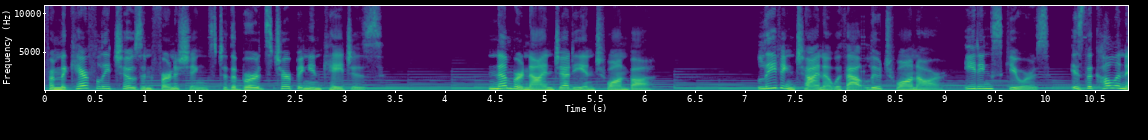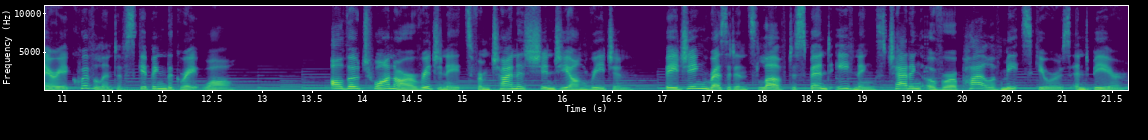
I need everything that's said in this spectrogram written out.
from the carefully chosen furnishings to the birds chirping in cages. Number 9 Jetty in Chuanba Leaving China without Lu Chuanar, eating skewers, is the culinary equivalent of skipping the Great Wall. Although Chuanar originates from China's Xinjiang region, Beijing residents love to spend evenings chatting over a pile of meat skewers and beer.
